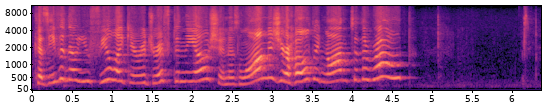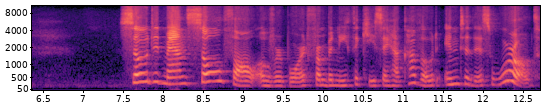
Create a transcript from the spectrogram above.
Because even though you feel like you're adrift in the ocean, as long as you're holding on to the rope, so did man's soul fall overboard from beneath the Kisei HaKavod into this world.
